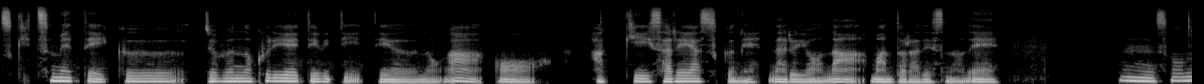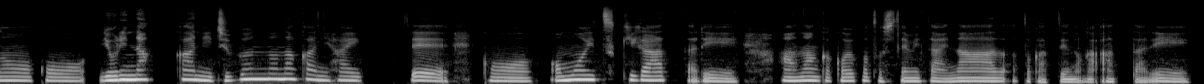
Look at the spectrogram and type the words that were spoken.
突き詰めていく自分のクリエイティビティっていうのが、こう、発揮されやすくね、なるようなマントラですので、うん、その、こう、よりな中に、自分の中に入って、こう、思いつきがあったり、あ、なんかこういうことしてみたいな、とかっていうのがあったり、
